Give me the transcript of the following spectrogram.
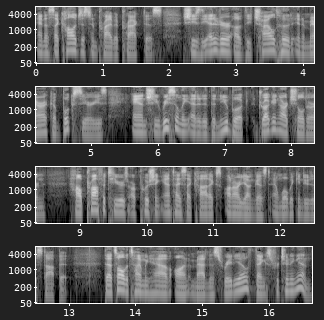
and a psychologist in private practice. She's the editor of the Childhood in America book series, and she recently edited the new book, Drugging Our Children How Profiteers Are Pushing Antipsychotics on Our Youngest and What We Can Do to Stop It. That's all the time we have on Madness Radio. Thanks for tuning in.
